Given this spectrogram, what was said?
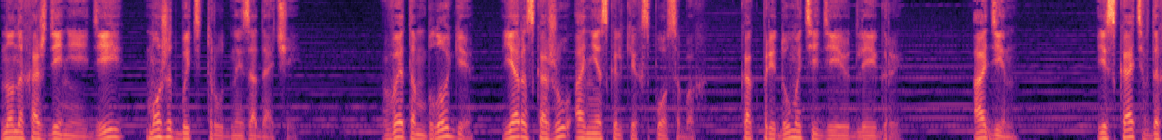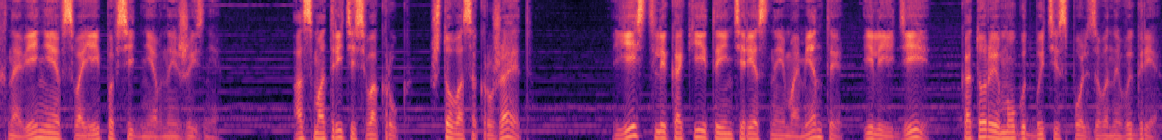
но нахождение идеи может быть трудной задачей. В этом блоге я расскажу о нескольких способах, как придумать идею для игры. 1. Искать вдохновение в своей повседневной жизни. Осмотритесь вокруг, что вас окружает? Есть ли какие-то интересные моменты или идеи, которые могут быть использованы в игре?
